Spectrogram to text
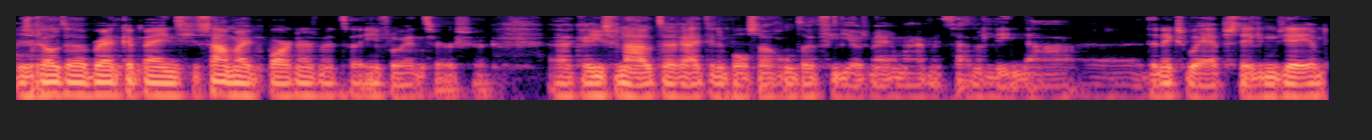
Dus grote brandcampagnes. Je samenwerkingspartners met uh, influencers. Uh, Carice van Houten rijdt in de bossen rond en video's meegemaakt met samen met Linda de Next Web, Stedelijk Museum.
